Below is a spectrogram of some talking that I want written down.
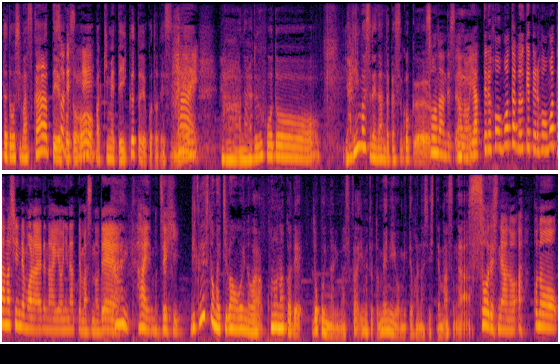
じゃあどうしますか？っていうことを、ねまあ、決めていくということですね。はい。いやーなるほど。やりますね、なんだかすごく。そうなんです。あの、うんやってる方も多分受けてる方も楽しんでもらえる内容になってますので、はいはい、もうぜひ。リクエストが一番多いのは、この中でどこになりますか？今ちょっとメニューを見てお話ししてますが。そうですね。あの、あ、この、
